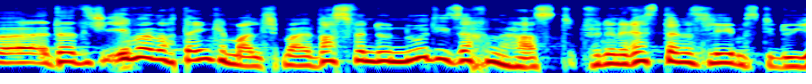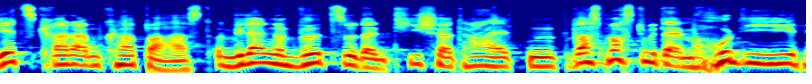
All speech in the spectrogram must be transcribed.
äh, dass ich immer noch denke manchmal, was, wenn du nur die Sachen hast für den Rest deines Lebens, die du jetzt gerade am Körper hast und wie lange wird so dein T-Shirt halten? Was machst du mit deinem Hoodie,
